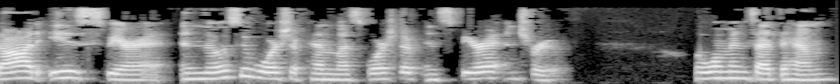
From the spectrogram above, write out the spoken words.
God is spirit, and those who worship him must worship in spirit and truth. The woman said to him,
